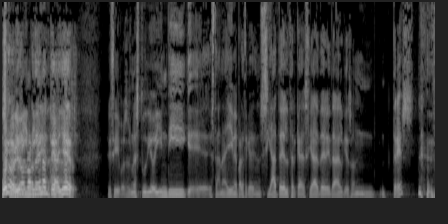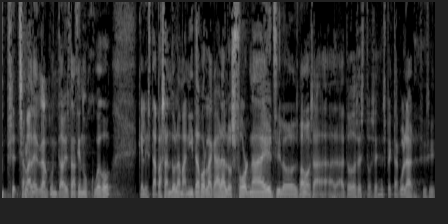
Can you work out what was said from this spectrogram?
bueno, he oído hablar de él anteayer. Sí, sí, pues es un estudio indie que están ahí, me parece que en Seattle, cerca de Seattle y tal, que son tres, tres chavales que se han juntado y están haciendo un juego que le está pasando la manita por la cara a los Fortnite y los, vamos, a, todos estos, ¿eh? Espectacular, sí, sí.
